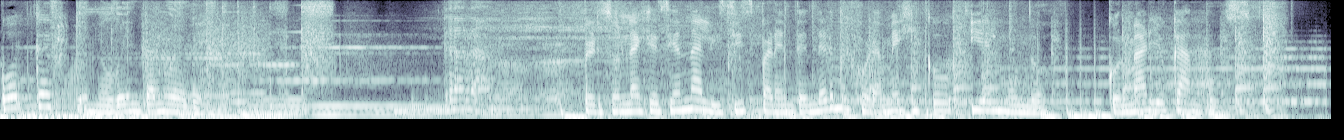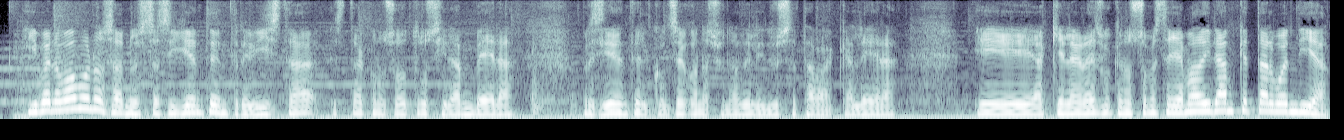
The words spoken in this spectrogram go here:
Podcast 99. Personajes y análisis para entender mejor a México y el mundo. Con Mario Campos. Y bueno, vámonos a nuestra siguiente entrevista. Está con nosotros Irán Vera, presidente del Consejo Nacional de la Industria Tabacalera, eh, a quien le agradezco que nos tome esta llamada. Irán, ¿qué tal? Buen día.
